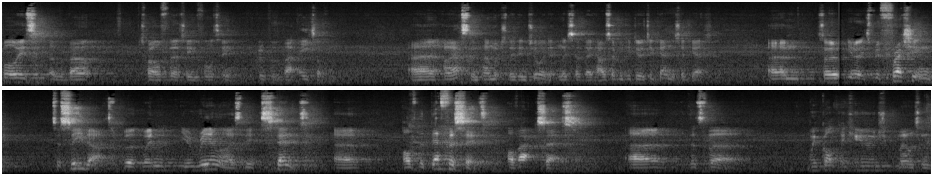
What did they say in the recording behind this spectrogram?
boys of about 12, 13, 14, a group of about eight of them. Uh, I asked them how much they'd enjoyed it, and they said they had. I said, would you do it again? They said, yes. Um, so, you know, it's refreshing to see that, but when you realise the extent uh, of the deficit of access uh, that's there, we've got a huge mountain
